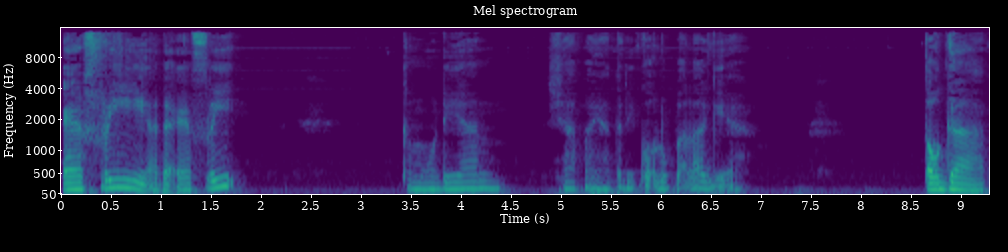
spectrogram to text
Every ada Every kemudian siapa ya tadi? Kok lupa lagi ya? Togap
